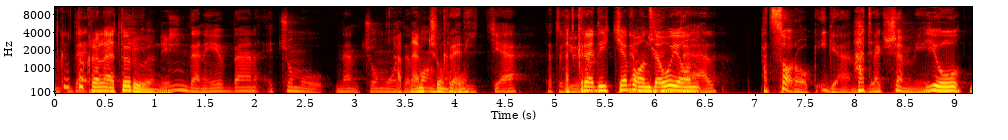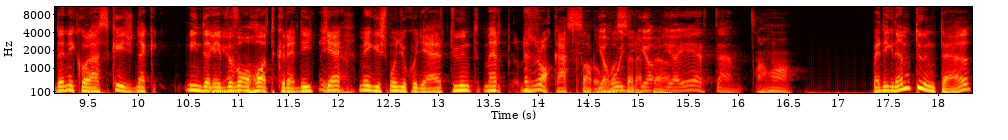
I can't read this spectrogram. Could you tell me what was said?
tehát de tökre lehet örülni. Minden évben egy csomó, nem csomó, Hát de nem van csomó. kreditje. Tehát, hogy Hát kreditje nem, van, nem de olyan- El. Hát szarok, igen, Hát meg semmi. Jó, de Nicolas Cage-nek minden Igen. évben van hat kreditje, Igen. mégis mondjuk, hogy eltűnt, mert rakás szarokba ja, hogy, szerepel. ja, ja, értem. Aha. Pedig nem tűnt el, Ja,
